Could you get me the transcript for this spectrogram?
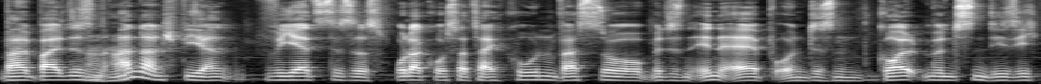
Weil bei diesen Aha. anderen Spielen, wie jetzt dieses Rollercoaster Tycoon, was so mit diesen In-App und diesen Goldmünzen, die sich,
